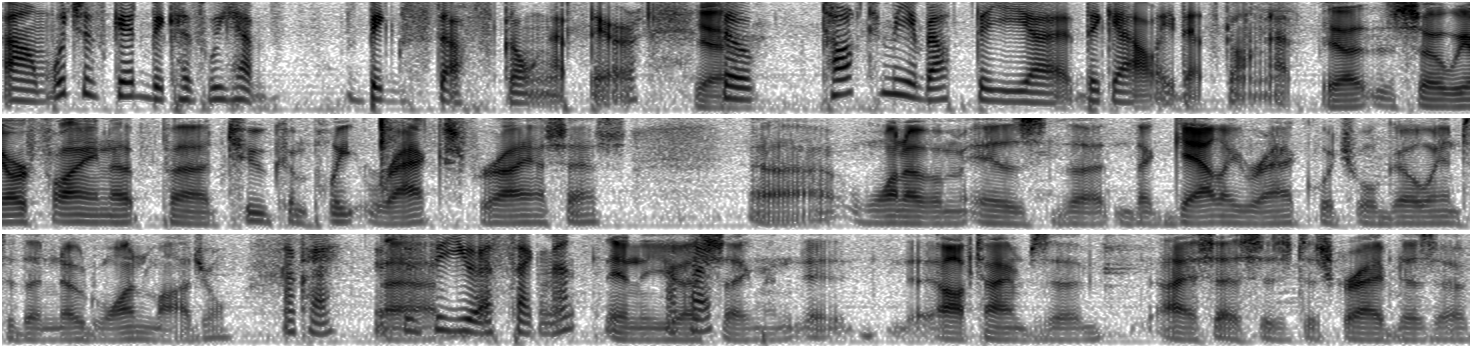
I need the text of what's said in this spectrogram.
um, which is good because we have big stuff going up there. Yeah. So talk to me about the uh, the galley that's going up. Yeah, so we are flying up uh, two complete racks for ISS. Uh, one of them is the, the galley rack, which will go into the Node 1 module. Okay. This uh, is the U.S. segment. In the U.S. Okay. segment. It, oftentimes, the ISS is described as a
